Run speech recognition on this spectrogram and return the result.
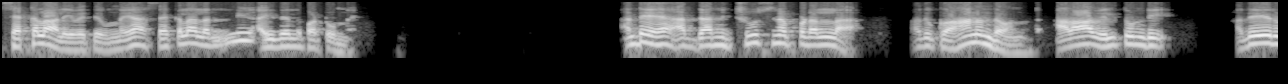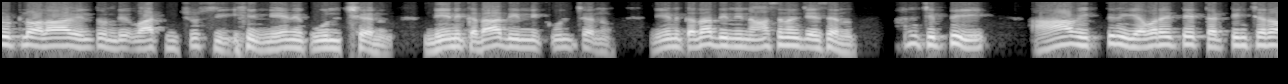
శకలాలు ఏవైతే ఉన్నాయో ఆ శకలాలన్నీ ఐదేళ్ళ పాటు ఉన్నాయి. అంటే దాన్ని చూసినప్పుడల్లా అది ఒక ఆనందం అన్నమాట. అలా వెళ్తుండి అదే రూట్లో అలా వెళ్తుండి వాటిని చూసి నేను కూల్చాను నేను కదా దీన్ని కూల్చాను నేను కదా దీన్ని నాశనం చేశాను అని చెప్పి ఆ వ్యక్తిని ఎవరైతే కట్టించారో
